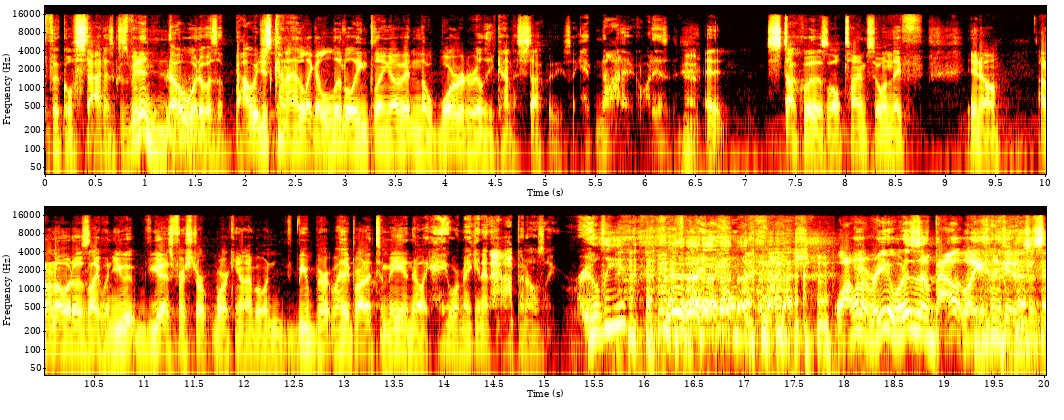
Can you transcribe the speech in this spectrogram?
mythical status because we didn't know what it was about. We just kind of had like a little inkling of it, and the word really kind of stuck with you. It's like hypnotic. What is it? And it stuck with us all the time. So when they, you know, I don't know what it was like when you you guys first started working on it, but when you when they brought it to me and they're like, "Hey, we're making it happen," I was like. Really? oh my gosh! Well, I want to read it. What is it about? Like, it's just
